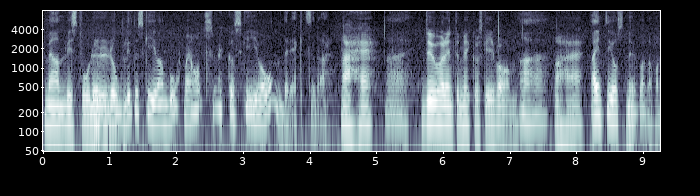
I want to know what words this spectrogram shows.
Men visst vore det roligt att skriva en bok, men jag har inte så mycket att skriva om direkt sådär. Nej, Nej, du har inte mycket att skriva om. nej. Nej. nej inte just nu i alla fall.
